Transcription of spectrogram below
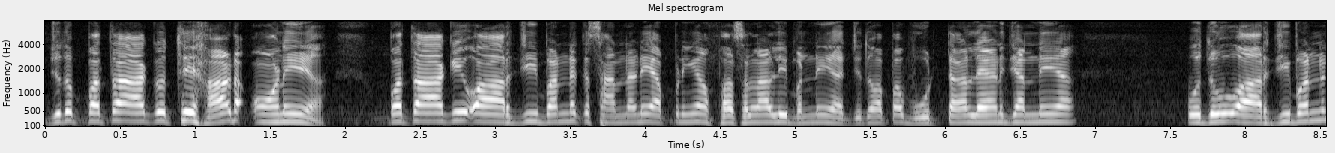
ਜਦੋਂ ਪਤਾ ਆ ਕਿ ਉੱਥੇ ਹੜ੍ਹ ਆਉਣੇ ਆ, ਪਤਾ ਆ ਕਿ ਉਹ ਆਰਜੀ ਬੰਨ ਕਿਸਾਨਾਂ ਨੇ ਆਪਣੀਆਂ ਫਸਲਾਂ ਲਈ ਬੰਨੇ ਆ। ਜਦੋਂ ਆਪਾਂ ਵੋਟਾਂ ਲੈਣ ਜਾਂਦੇ ਆ, ਉਦੋਂ ਉਹ ਆਰਜੀ ਬੰਨ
